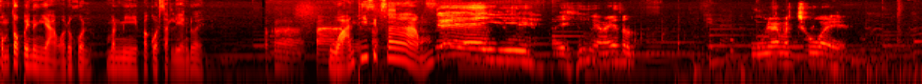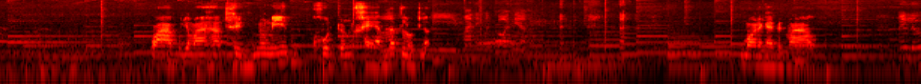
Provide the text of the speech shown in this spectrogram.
ผมตกไปหนึ่งอย่างว่ะทุกคนมันมีปรากฏสัตว์เลี้ยงด้วย แล้วก็ปลาหวานที่13เย้ไอ้เหี้ยในที่สุด สิ้นแล้ว กูได้มาช่วย กว่ากูจะมาหาถึงตรงนี้ขุดจนแขนจะหลุดแล้วมีมาในมังกรเนี่ยเหรอมองยังไงเป็นมาวไม่รู้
